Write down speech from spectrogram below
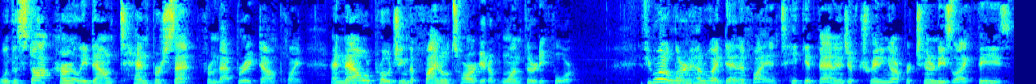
with the stock currently down 10% from that breakdown point and now approaching the final target of 134. If you want to learn how to identify and take advantage of trading opportunities like these,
